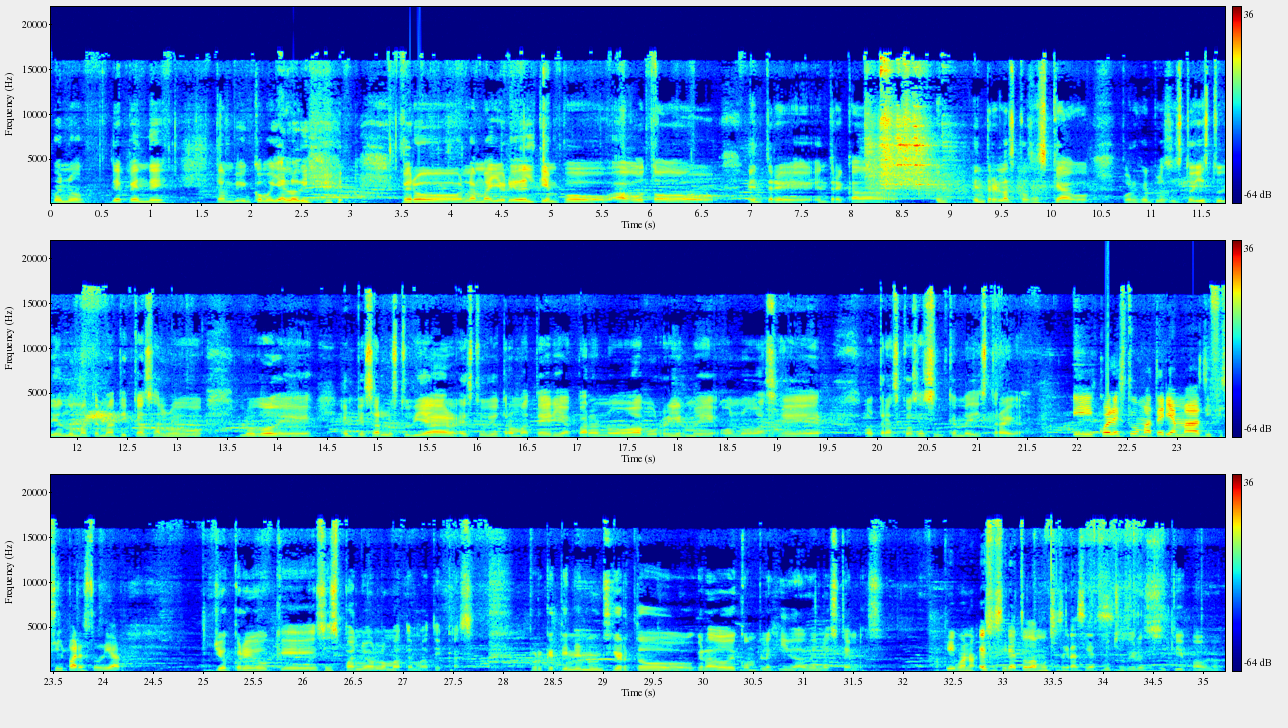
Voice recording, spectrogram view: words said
bueno, depende también, como ya lo dije, pero la mayoría del tiempo hago todo entre, entre cada en- entre las cosas que hago. Por ejemplo, si estoy estudiando matemáticas, a luego, luego de empezarlo a estudiar, estudio otra materia para no aburrirme o no hacer otras cosas sin que me distraiga. ¿Y cuál es tu materia más difícil para estudiar? Yo creo que es español o matemáticas, porque tienen un cierto grado de complejidad en los temas. Ok, bueno, eso sería todo. Muchas gracias. Muchas gracias a ti, Pablo.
